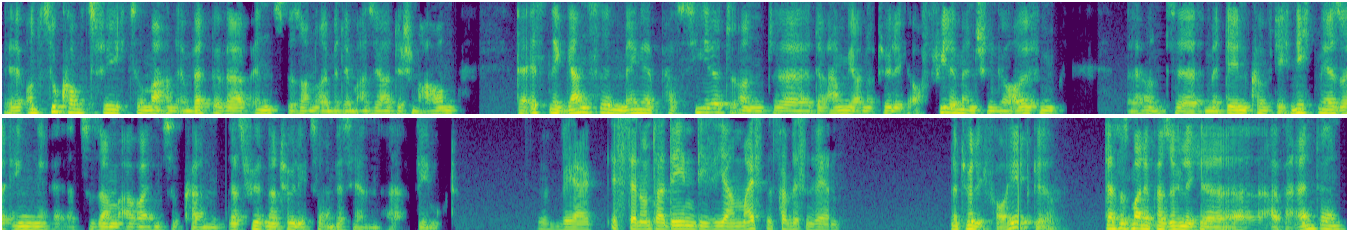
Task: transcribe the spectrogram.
äh, uns zukunftsfähig zu machen im Wettbewerb, insbesondere mit dem asiatischen Raum. Da ist eine ganze Menge passiert und äh, da haben ja natürlich auch viele Menschen geholfen und mit denen künftig nicht mehr so eng zusammenarbeiten zu können. Das führt natürlich zu ein bisschen Wehmut. Wer ist denn unter denen, die Sie am meisten vermissen werden? Natürlich Frau Hedke. Das ist meine persönliche äh, Referentin.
